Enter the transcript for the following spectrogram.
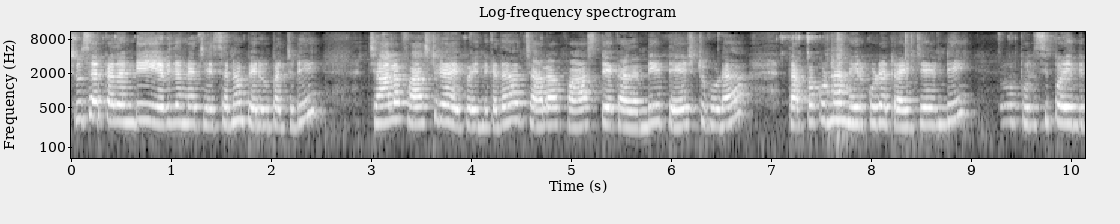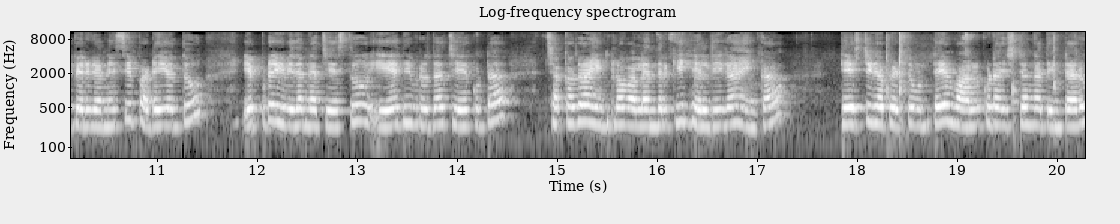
చూశారు కదండి ఏ విధంగా చేశానో పెరుగు పచ్చడి. చాలా ఫాస్ట్గా అయిపోయింది కదా చాలా ఫాస్టే కాదండి టేస్ట్ కూడా. తప్పకుండా మీరు కూడా ట్రై చేయండి. పులిసిపోయింది పెరుగు అనేసి పడేయొద్దు. ఎప్పుడు ఈ విధంగా చేస్తూ ఏది వృధా చేయకుండా చక్కగా ఇంట్లో వాళ్ళందరికీ హెల్దీగా ఇంకా టేస్టీగా పెడుతూ ఉంటే వాళ్ళు కూడా ఇష్టంగా తింటారు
